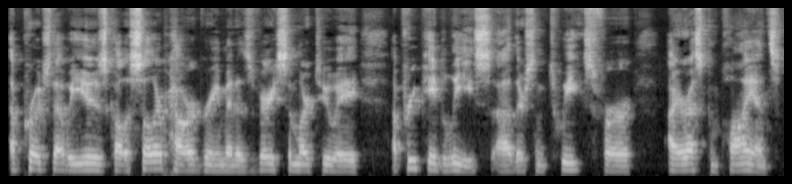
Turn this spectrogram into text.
approach that we use, called a solar power agreement, is very similar to a, a prepaid lease. Uh, there's some tweaks for IRS compliance,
